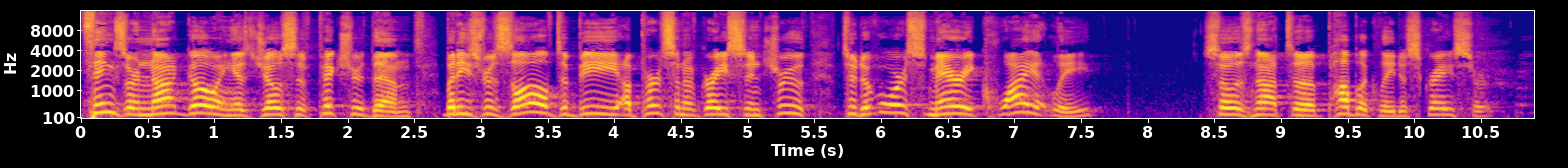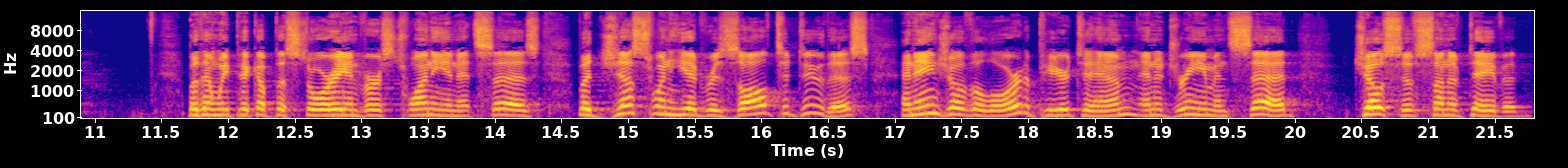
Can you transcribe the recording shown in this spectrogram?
Things are not going as Joseph pictured them, but he's resolved to be a person of grace and truth, to divorce Mary quietly so as not to publicly disgrace her. But then we pick up the story in verse 20, and it says, But just when he had resolved to do this, an angel of the Lord appeared to him in a dream and said, Joseph, son of David,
